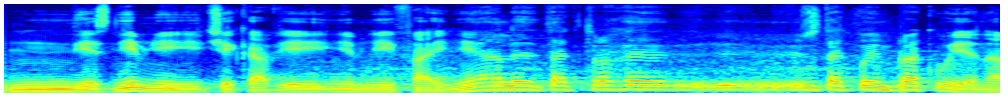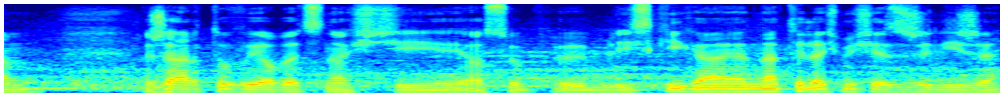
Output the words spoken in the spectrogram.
Mm, Jest nie mniej ciekawie i nie mniej fajnie, ale tak trochę, y, że tak powiem, brakuje nam żartów i obecności osób bliskich, a na tyleśmy się zżyli, że,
